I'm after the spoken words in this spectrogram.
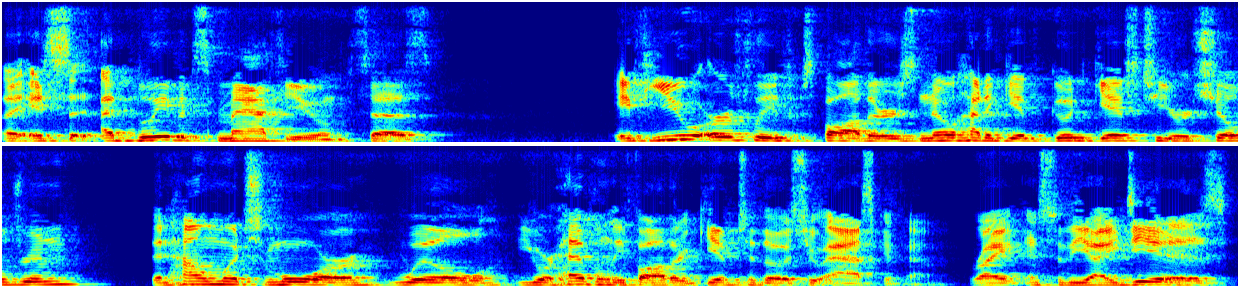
uh, it's, I believe it's Matthew, says, if you earthly fathers know how to give good gifts to your children, then how much more will your heavenly father give to those who ask of him, right? And so the idea is,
